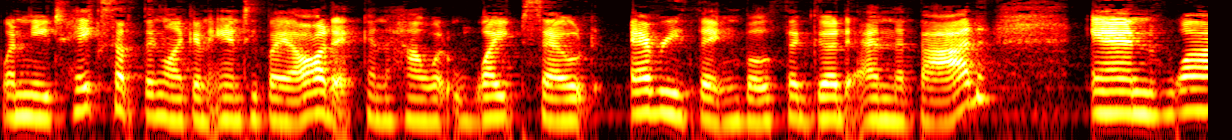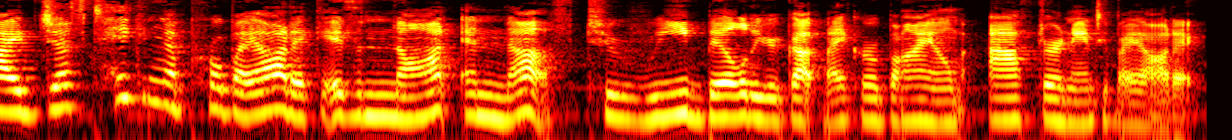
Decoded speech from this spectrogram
when you take something like an antibiotic and how it wipes out everything, both the good and the bad, and why just taking a probiotic is not enough to rebuild your gut microbiome after an antibiotic.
